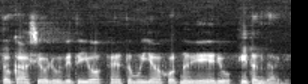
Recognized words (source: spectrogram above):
что Кассио любит ее, этому я охотно верю и так далее.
